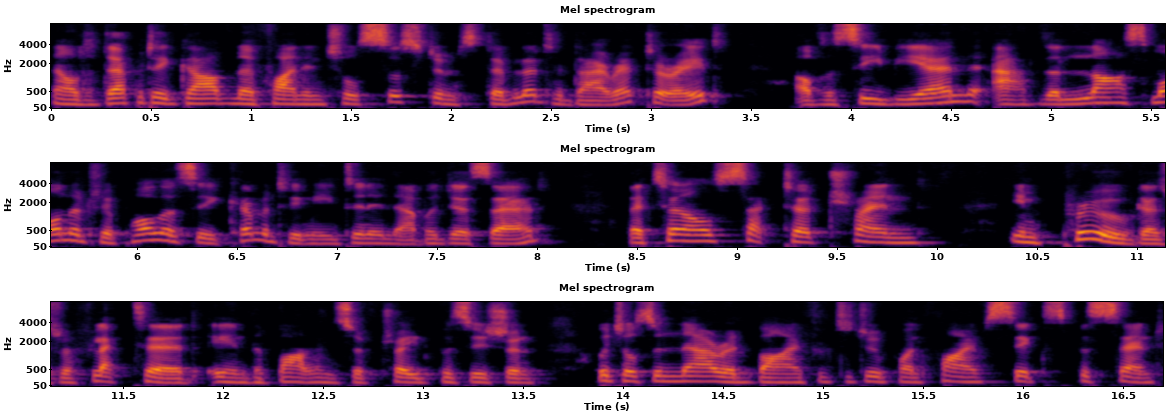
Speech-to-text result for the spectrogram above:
Now, the Deputy Governor Financial System Stability Directorate of the CBN at the last Monetary Policy Committee meeting in Abuja said the external sector trend improved as reflected in the balance of trade position, which also narrowed by 52.56%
